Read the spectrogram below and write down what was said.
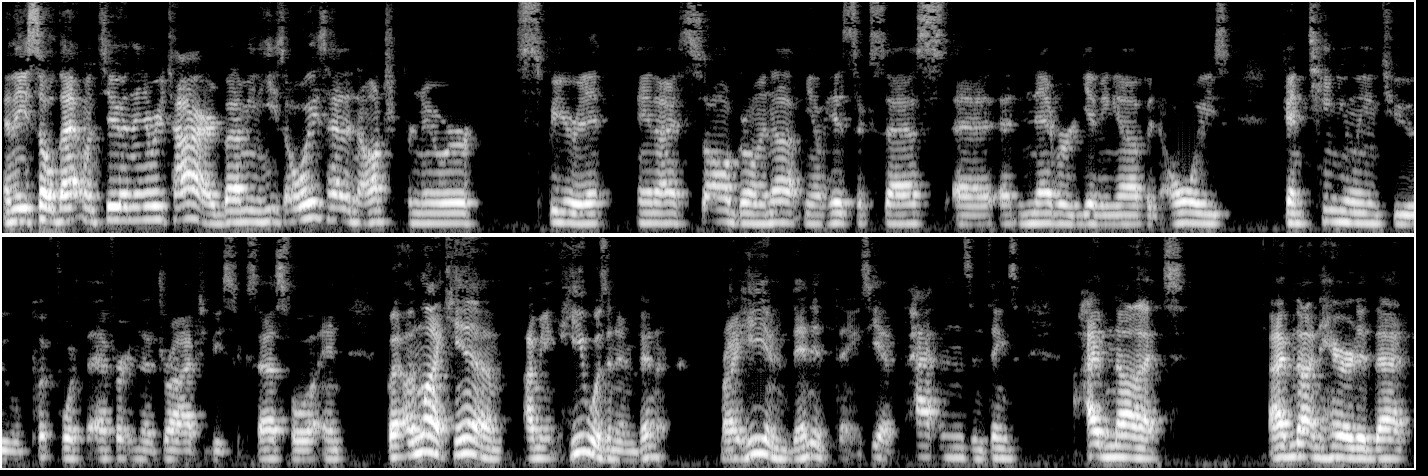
and he sold that one too, and then he retired. But I mean, he's always had an entrepreneur spirit, and I saw growing up, you know, his success at, at never giving up and always continuing to put forth the effort and the drive to be successful. And but unlike him, I mean, he was an inventor, right? He invented things. He had patents and things. I've not, I've not inherited that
